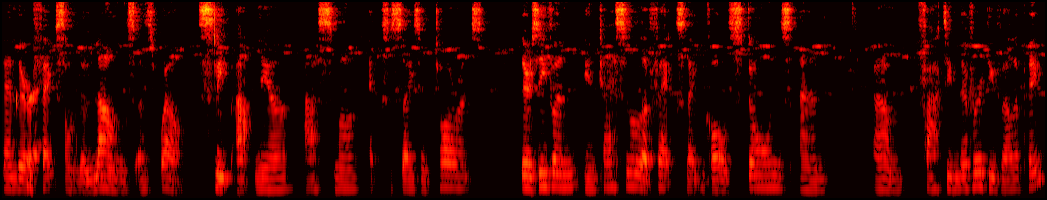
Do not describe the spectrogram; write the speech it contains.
Then there are effects on the lungs as well sleep apnea, asthma, exercise intolerance. There's even intestinal effects like gallstones and um, fatty liver developing.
